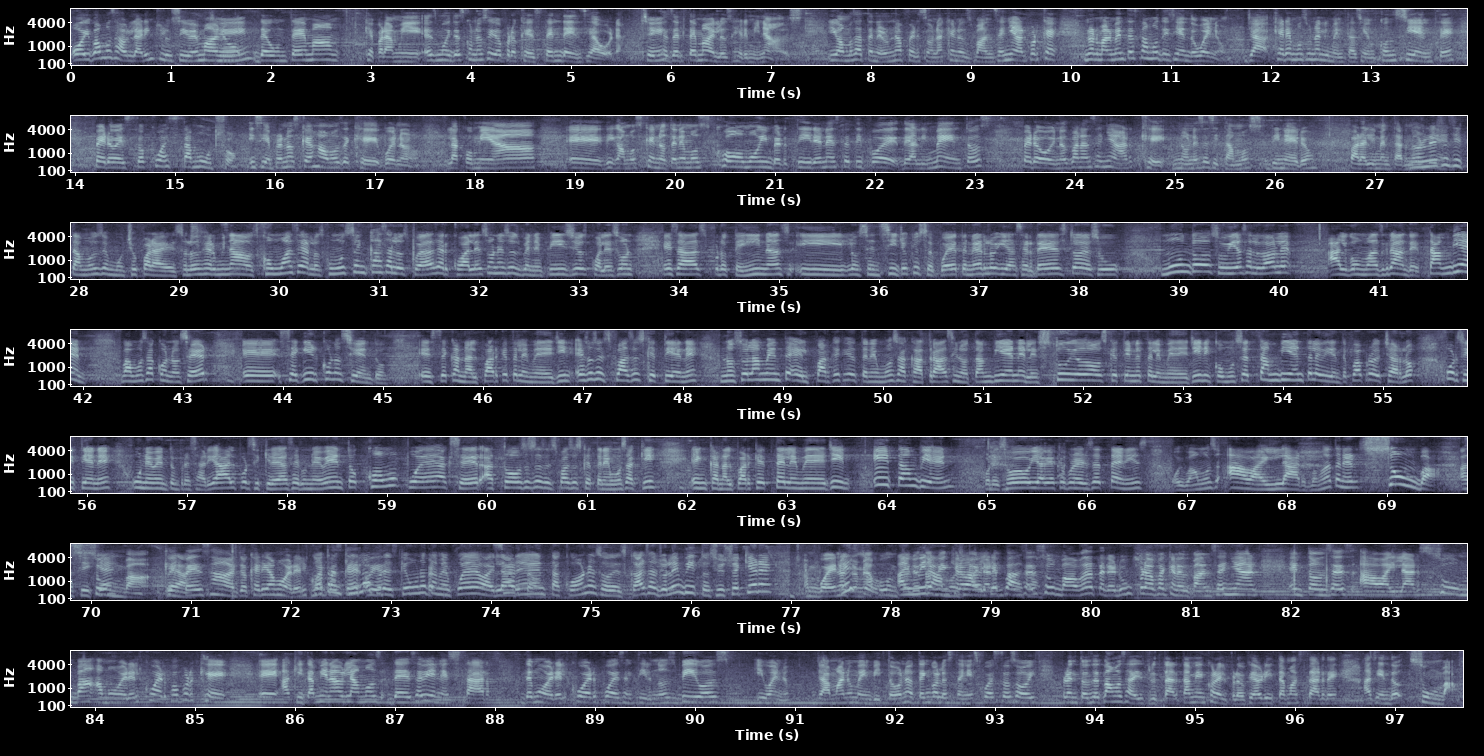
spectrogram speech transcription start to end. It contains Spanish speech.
Hoy vamos a hablar inclusive, Manu, Sí. de un tema que para mí es muy desconocido, pero que es tendencia ahora, Sí. que es el tema de los germinados. Y vamos a tener una persona que nos va a enseñar, porque normalmente estamos diciendo, bueno, ya queremos una alimentación consciente, pero esto cuesta mucho y siempre nos quejamos de que, bueno, la comida, eh, digamos que no tenemos cómo invertir en este tipo de, de alimentos, pero hoy nos van a enseñar que no necesitamos dinero para alimentarnos No bien. necesitamos de mucho para eso, los germinados. ¿Cómo hacerlos? ¿Cómo usted en casa los puede hacer? ¿Cuáles son esos beneficios? ¿Cuáles son esas proteínas? Y lo sencillo que usted puede tenerlo y hacer de esto, de su mundo, su vida saludable, algo más grande. También vamos a conocer, eh, seguir conociendo este canal Parque Telemedellín, esos espacios que tiene, no solamente el parque que tenemos acá atrás, sino también el estudio 2 que tiene Telemedellín y cómo usted también, televidente, puede aprovecharlo por si tiene un evento empresarial, por si quiere hacer un evento, cómo puede acceder a todos esos espacios que tenemos aquí en Canal Parque Telemedellín. Y también, por eso hoy había que ponerse tenis, hoy vamos a bailar, vamos a tener zumba. Así Zumba, que, qué pesar, yo quería mover el No, cuerpo. es que tranquila, hoy pero es que uno también puede bailar ¿Cierto? en tacones o descalzas. Yo le invito, si usted quiere. Bueno, yo me apunto. Ahí yo miramos, también quiero bailar. qué entonces, pasa. Zumba, vamos a tener un profe que nos va a enseñar entonces a bailar Zumba, a mover el cuerpo, porque eh, aquí también hablamos de ese bienestar, de mover el cuerpo, de sentirnos vivos. Y bueno, ya Manu me invitó, no tengo los tenis puestos hoy, pero entonces vamos a disfrutar también con el profe ahorita más tarde haciendo Zumba.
